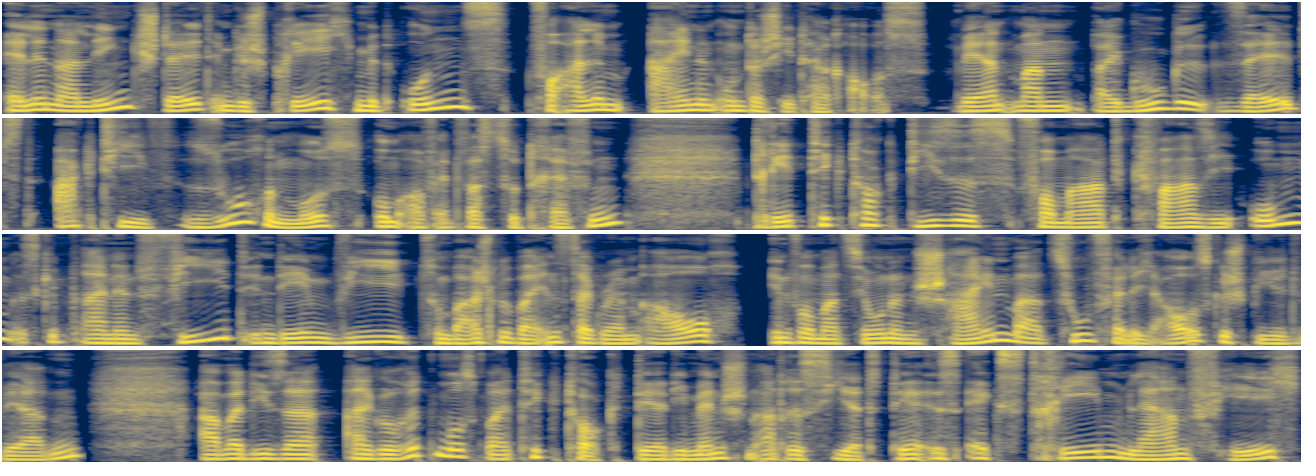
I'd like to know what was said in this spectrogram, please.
Elena Link stellt im Gespräch mit uns vor allem einen Unterschied heraus. Während man bei Google selbst aktiv suchen muss, um auf etwas zu treffen, dreht TikTok dieses Format quasi um. Es gibt einen Feed, in dem wie zum Beispiel bei Instagram auch Informationen scheinbar zufällig ausgespielt werden. Aber dieser Algorithmus bei TikTok, der die Menschen adressiert, der ist extrem lernfähig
